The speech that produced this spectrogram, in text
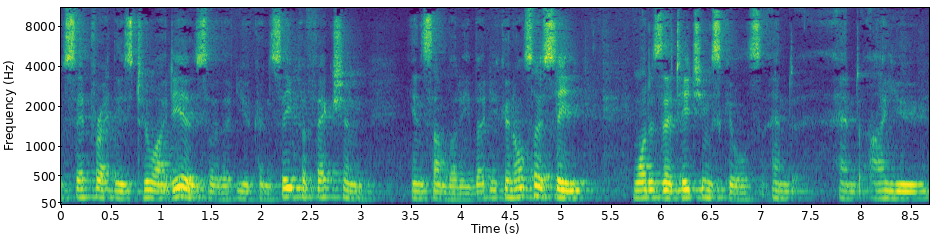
Separate these two ideas so that you can see perfection in somebody, but you can also see what is their teaching skills and and are you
